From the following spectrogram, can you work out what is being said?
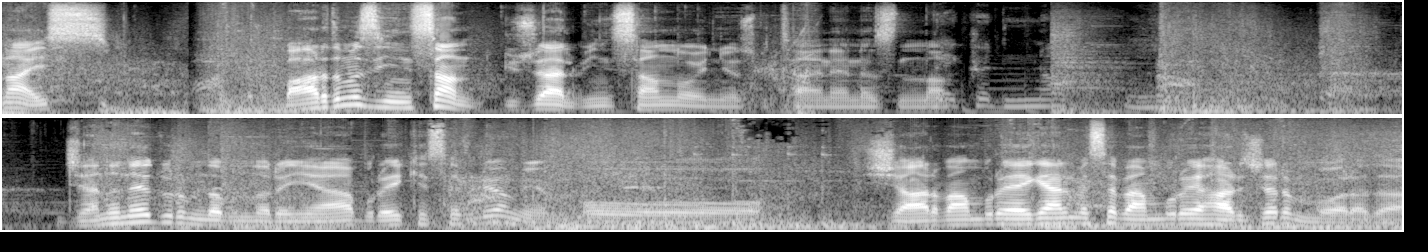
Nice. Bardımız insan. Güzel bir insanla oynuyoruz bir tane en azından. Canı ne durumda bunların ya? Burayı kesebiliyor muyum? Oo. Jarvan buraya gelmese ben buraya harcarım bu arada.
